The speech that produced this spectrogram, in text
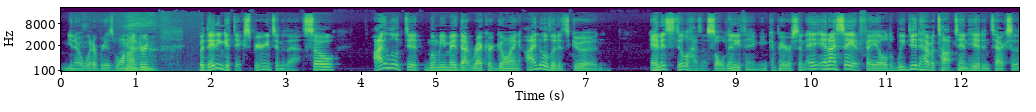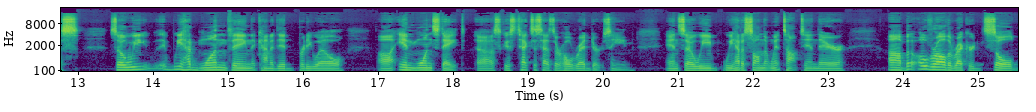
you know, whatever it is, 100. Yeah. But they didn't get the experience into that. So I looked at when we made that record, going, I know that it's good, and it still hasn't sold anything in comparison. And, and I say it failed. We did have a top 10 hit in Texas, so we we had one thing that kind of did pretty well uh, in one state because uh, Texas has their whole red dirt scene, and so we we had a song that went top ten there. Uh, but overall, the record sold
